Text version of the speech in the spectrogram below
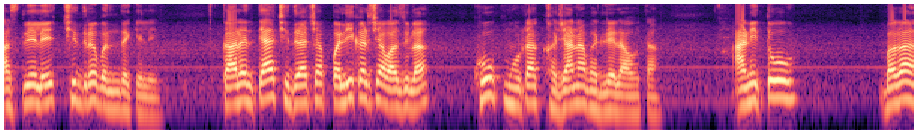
असलेले छिद्र बंद केले. कारण त्या छिद्राच्या पलीकडच्या बाजूला खूप मोठा खजाना भरलेला होता. आणि तो बघा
